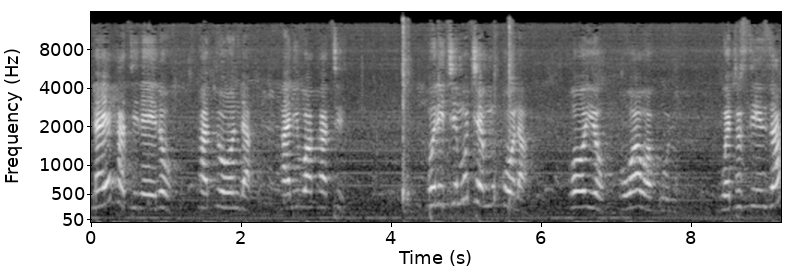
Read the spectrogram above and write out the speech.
naye kati leero katonda ali wakati. Buli kimu kyemukola oyo owa waggulu gwe tusinza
